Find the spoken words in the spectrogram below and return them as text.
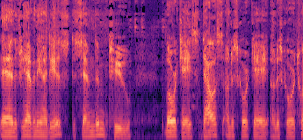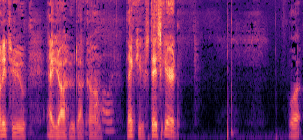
And if you have any ideas, to send them to lowercase Dallas underscore K underscore 22 at yahoo.com. Thank you. Stay scared. What?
